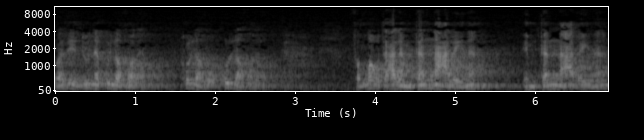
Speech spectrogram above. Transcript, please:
وهذه الدنيا كلها ظلام كلها كلها ظلام فالله تعالى امتن علينا امتن علينا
